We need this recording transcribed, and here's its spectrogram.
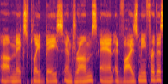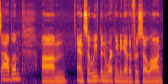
uh, mixed, played bass and drums, and advised me for this album. Um, and so we've been working together for so long.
